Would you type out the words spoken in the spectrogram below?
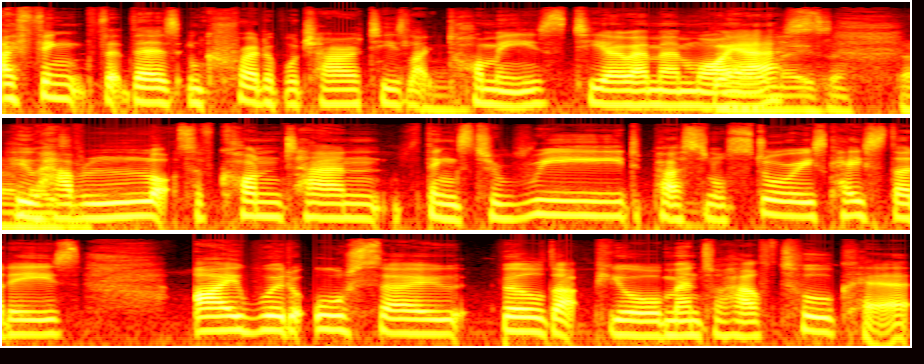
I think that there's incredible charities like mm. Tommy's, T O M M Y S, amazing. Who have lots of content, things to read, personal stories, case studies. I would also build up your mental health toolkit.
